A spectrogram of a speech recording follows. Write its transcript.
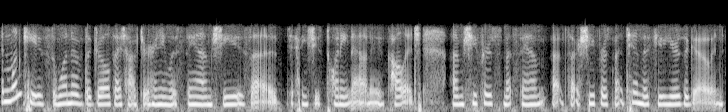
in one case one of the girls i talked to her name was sam. She's uh, i think she's 20 now and in college. Um, she first met sam uh, sorry she first met tim a few years ago and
